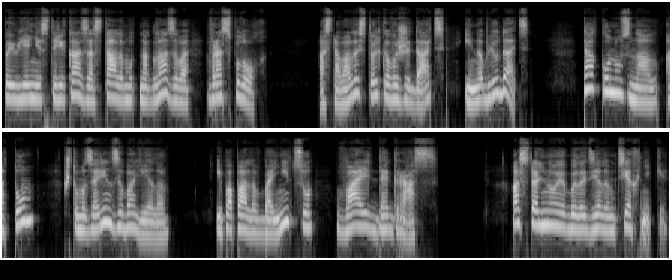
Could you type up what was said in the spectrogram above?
Появление старика застало Мутноглазого врасплох. Оставалось только выжидать и наблюдать. Так он узнал о том, что Мазарин заболела и попала в больницу Валь-де-Грасс. Остальное было делом техники.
